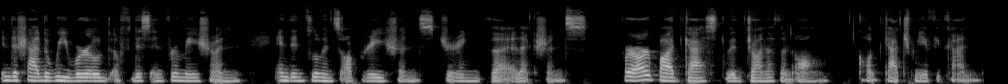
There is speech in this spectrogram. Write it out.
in the shadowy world of disinformation and influence operations during the elections. For our podcast with Jonathan Ong called Catch Me If You Can.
